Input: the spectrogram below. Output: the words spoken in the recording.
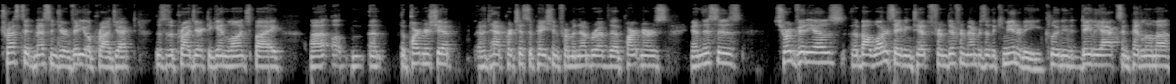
Trusted Messenger video project. This is a project, again, launched by uh, uh, uh, the partnership. It had participation from a number of the partners. And this is short videos about water saving tips from different members of the community, including the Daily Acts in Petaluma,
